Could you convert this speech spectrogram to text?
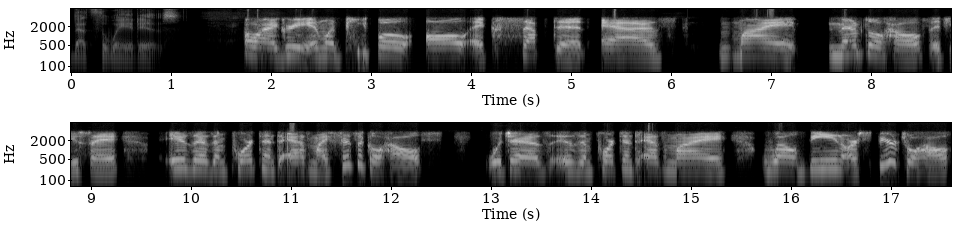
that's the way it is. Oh, I agree. And when people all accept it as my mental health, if you say, is as important as my physical health, which is is important as my well-being or spiritual health,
